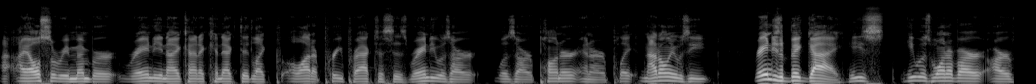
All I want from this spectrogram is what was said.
I also remember Randy and I kind of connected like a lot of pre practices. Randy was our was our punter and our play. Not only was he, Randy's a big guy. He's he was one of our our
